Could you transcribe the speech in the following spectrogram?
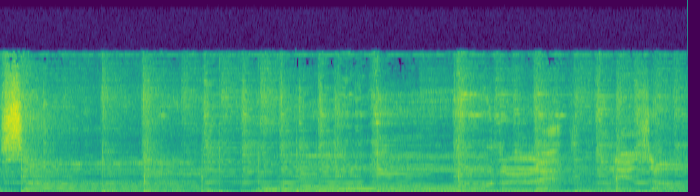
a song. Oh, the legend is on.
